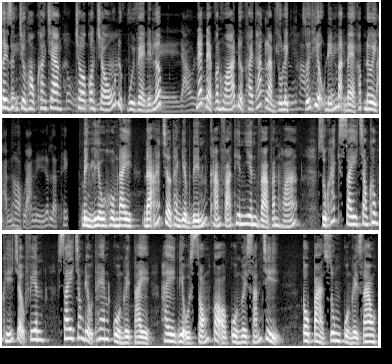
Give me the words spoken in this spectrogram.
xây dựng trường học khang trang cho con cháu được vui vẻ đến lớp. Nét đẹp văn hóa được khai thác làm du lịch, giới thiệu đến bạn bè khắp nơi. Bình Liêu hôm nay đã trở thành điểm đến khám phá thiên nhiên và văn hóa. Du khách say trong không khí chợ phiên, say trong điệu then của người Tày hay điệu sóng cọ của người Sán Chỉ, câu bả dung của người Giao.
